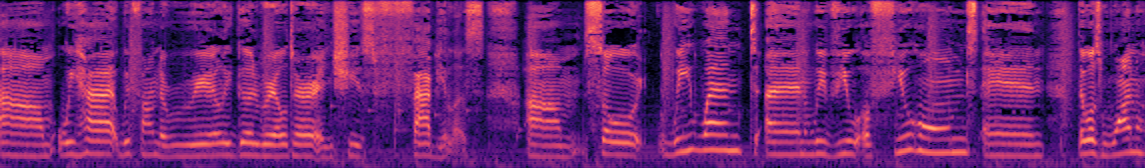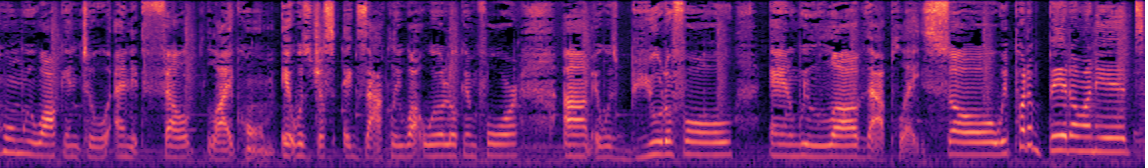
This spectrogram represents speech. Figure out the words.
um, we had we found a really good realtor and she's fabulous. Um, so we went and we viewed a few homes and there was one home we walked into and it felt like home. It was just exactly what we were looking for. Um, it was beautiful and we love that place. So we put a bid on it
